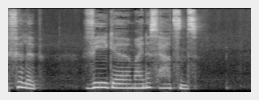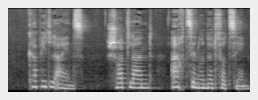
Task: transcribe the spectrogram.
Phillip Wege meines Herzens Kapitel 1 Schottland 1814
